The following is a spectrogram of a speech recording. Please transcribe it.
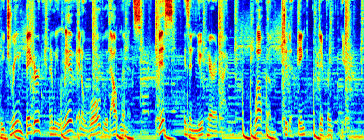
we dream bigger, and we live in a world without limits. This is a new paradigm. Welcome to the Think Different Theory.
